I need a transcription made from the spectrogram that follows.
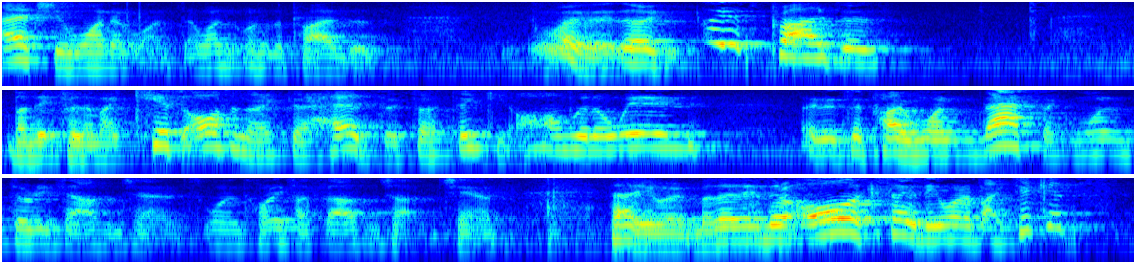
I actually won it once. I won one of the prizes. They're like, I guess prizes. But they, for the, my kids, also like their heads, they start thinking, "Oh, I'm going to win." Like it's like probably one. That's like one in thirty thousand chance, one in twenty five thousand chance that you win. But they, they're all excited. They want to buy tickets.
